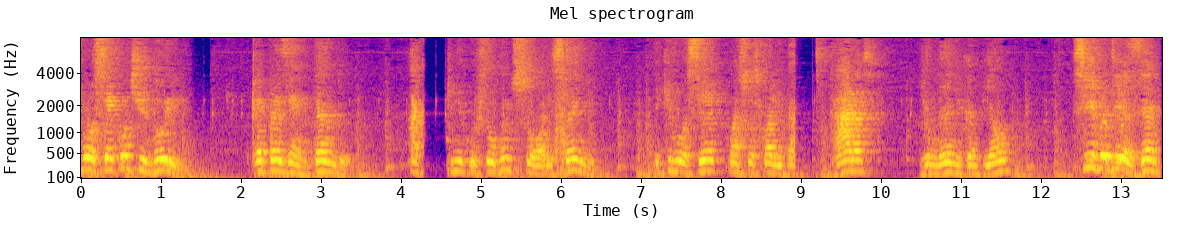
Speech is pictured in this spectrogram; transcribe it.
você continue representando aquilo que me custou muito suor e sangue e que você, com as suas qualidades raras de um grande campeão, sirva de exemplo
